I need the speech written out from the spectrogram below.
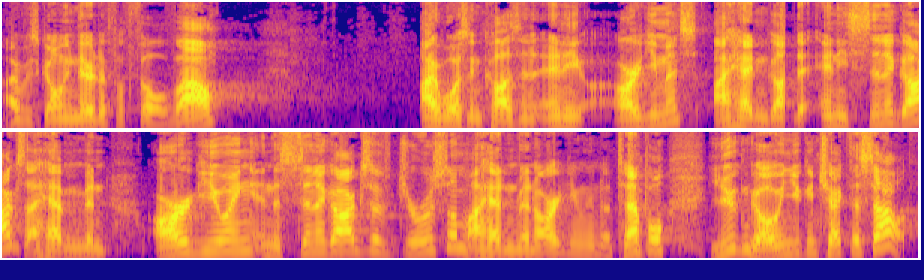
I was going there to fulfill a vow. I wasn't causing any arguments. I hadn't gone to any synagogues. I hadn't been arguing in the synagogues of Jerusalem. I hadn't been arguing in the temple. You can go and you can check this out.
